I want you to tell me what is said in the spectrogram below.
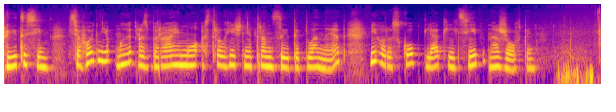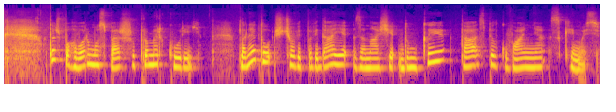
Привіт усім! Сьогодні ми розбираємо астрологічні транзити планет і гороскоп для тільців на жовтень. Отож, поговоримо спершу про Меркурій, планету, що відповідає за наші думки та спілкування з кимось.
